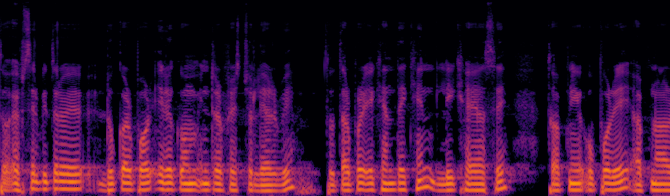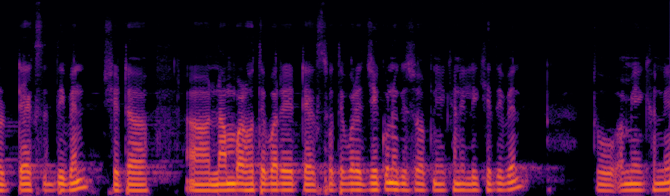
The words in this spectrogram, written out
তো অ্যাপসের ভিতরে ঢোকার পর এরকম ইন্টারফেস চলে আসবে। তো তারপর এখান দেখেন লিখা আছে। তো আপনি উপরে আপনার ট্যাক্স দিবেন, সেটা নাম্বার হতে পারে ট্যাক্স হতে পারে যে কোনো কিছু আপনি এখানে লিখে দিবেন। তো আমি এখানে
